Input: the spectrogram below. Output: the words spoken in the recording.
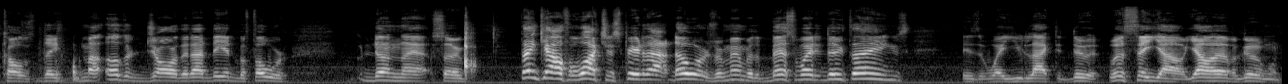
because they my other jar that I did before done that. So thank y'all for watching Spirit of the Outdoors. Remember, the best way to do things is the way you like to do it. We'll see y'all. Y'all have a good one.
